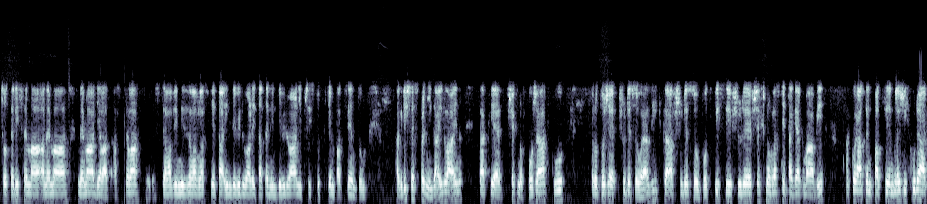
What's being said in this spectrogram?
co tedy se má a nemá, nemá dělat. A zcela, zcela vymizela vlastně ta individualita, ten individuální přístup k těm pacientům. A když se splní guideline, tak je všechno v pořádku. protože všude jsou razítka, všude jsou podpisy, všude je všechno vlastně tak, jak má být. Akorát ten pacient leží chudák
